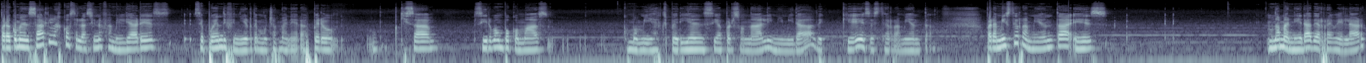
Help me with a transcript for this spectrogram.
Para comenzar, las constelaciones familiares se pueden definir de muchas maneras, pero quizá sirva un poco más como mi experiencia personal y mi mirada de qué es esta herramienta. Para mí esta herramienta es una manera de revelar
